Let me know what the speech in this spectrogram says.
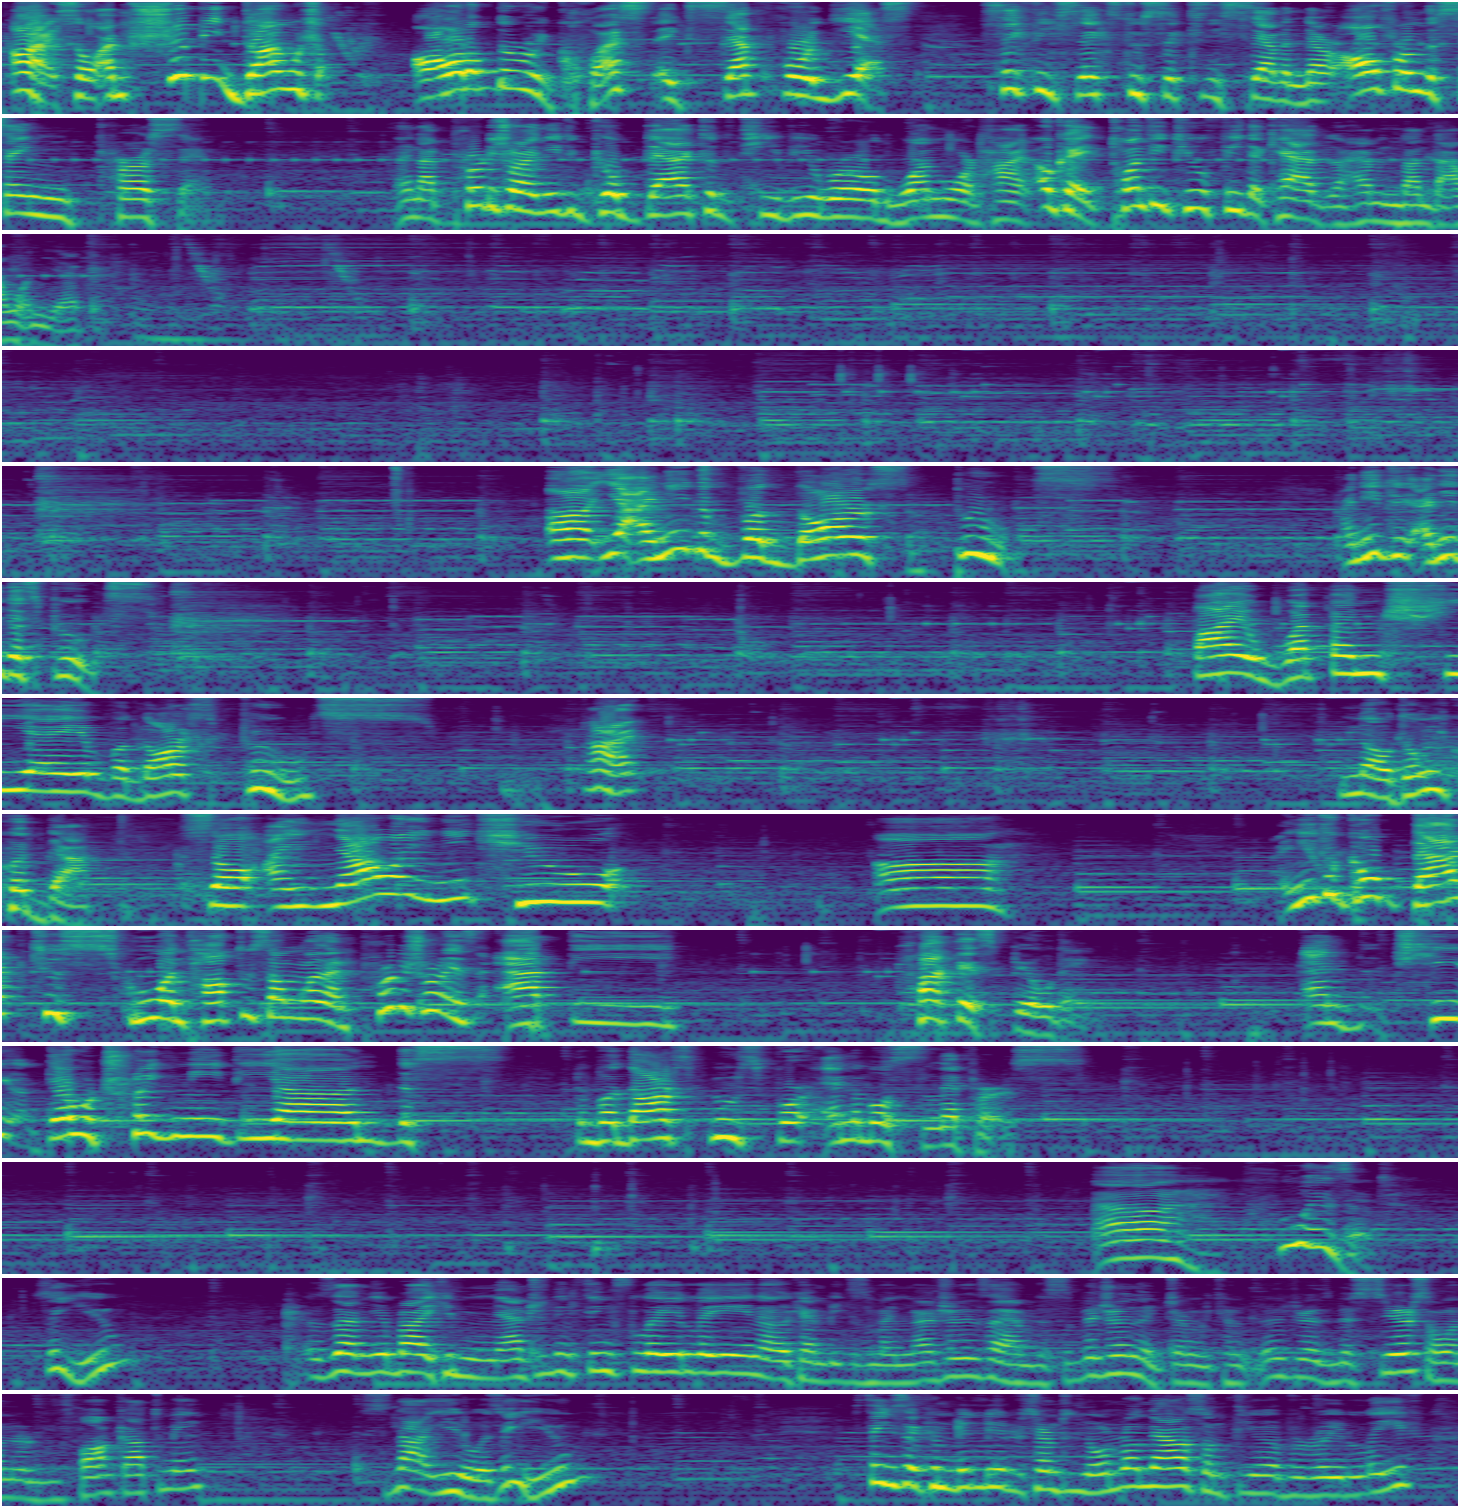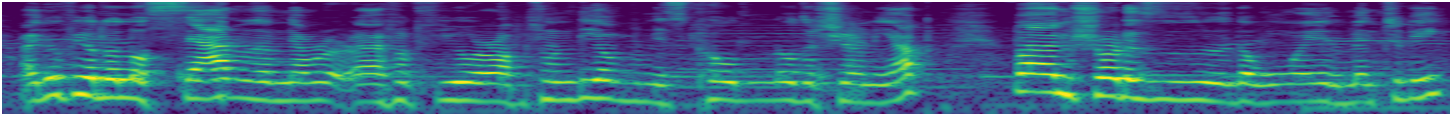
Alright, so I should be done with all of the requests except for, yes, 66 to 67. They're all from the same person. And I'm pretty sure I need to go back to the TV world one more time. Okay, 22 feet a cat. I haven't done that one yet. Uh, yeah, I need the Vidar's boots. I need to, I need this boots. Buy weapon Chie Vidar's boots. Alright. No, don't equip that. So I now I need to uh I need to go back to school and talk to someone. I'm pretty sure it's at the practice building. And he, they will trade me the uh, the the Vidar's boots for animal slippers. Uh, who is it? Is it you? Is that nearby? I keep imagining things lately. No, it can't be just my imaginings. I have this vision. The German computer is mysterious. I wonder if the fog got to me. It's not you. Is it you? Things are completely returned to normal now, so i'm of a relief. I do feel a little sad that I've never have a fewer opportunity of Miss Cold to cheer me up, but I'm sure this is the way it's meant to be.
